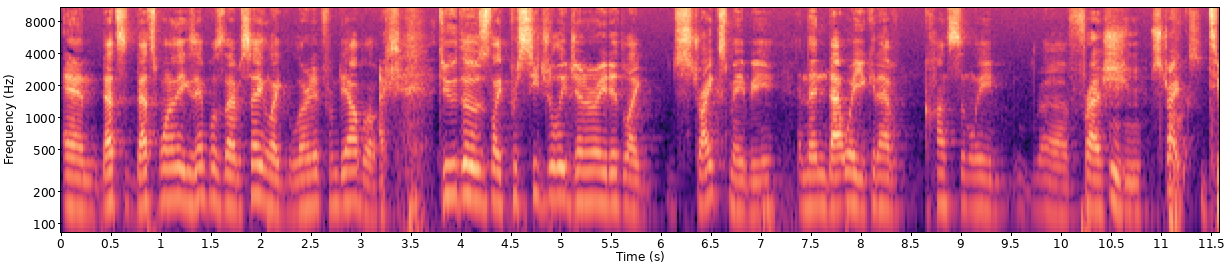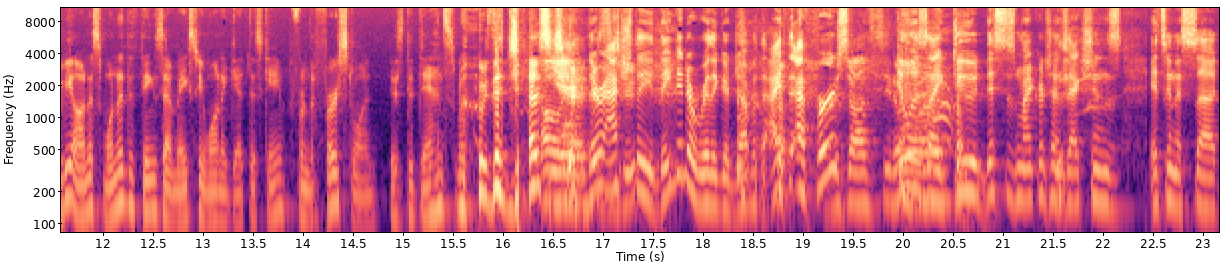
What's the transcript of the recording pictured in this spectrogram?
And that's that's one of the examples that I'm saying. Like, learn it from Diablo. Do those like procedurally generated like strikes maybe, and then that way you can have constantly uh, fresh Mm-hmm. strikes. To be honest, one of the things that makes me want to get this game from the first one is the dance moves, the gestures. Oh, yeah, they're actually they did a really good job with it. I, at first, it was like, dude, this is microtransactions. It's gonna suck.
